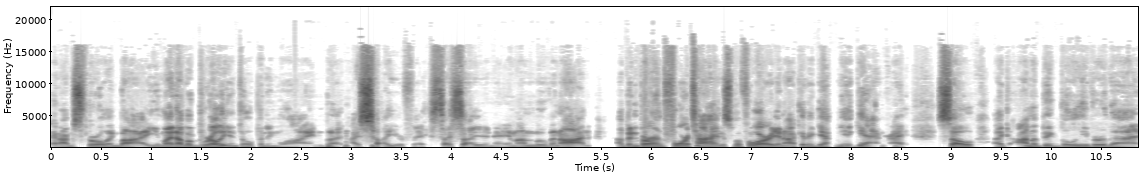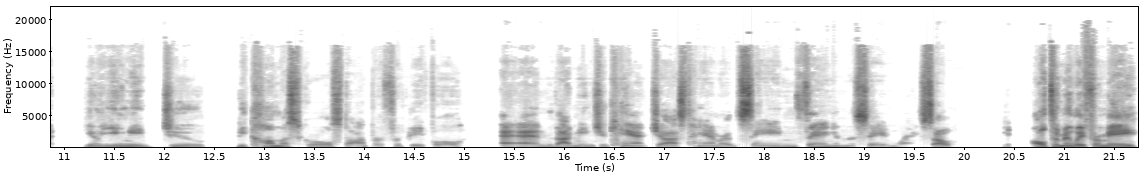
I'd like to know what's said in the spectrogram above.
and I'm scrolling by, you might have a brilliant opening line, but I saw your face, I saw your name, I'm moving on. I've been burned four times before. You're not going to get me again, right? So, like, I'm a big believer that you know you need to become a scroll stopper for people, and that means you can't just hammer the same thing in the same way. So, ultimately, for me,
